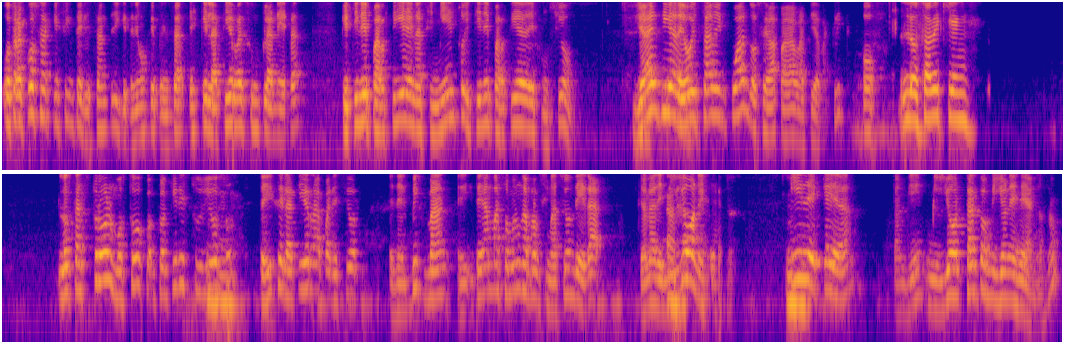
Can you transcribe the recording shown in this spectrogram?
Otra cosa que es interesante y que tenemos que pensar es que la Tierra es un planeta que tiene partida de nacimiento y tiene partida de defunción. Ya el día de hoy saben cuándo se va a apagar la Tierra. Click off. ¿Lo sabe quién? Los astrólogos, todo, cualquier estudioso te dice la Tierra apareció en el Big Bang eh, y te da más o menos una aproximación de edad, que habla de millones de años. Y le quedan también millón, tantos millones de años, ¿no?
